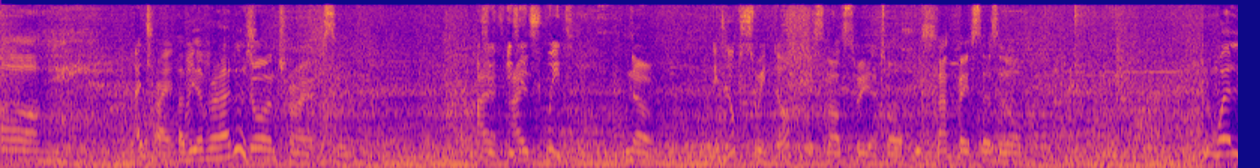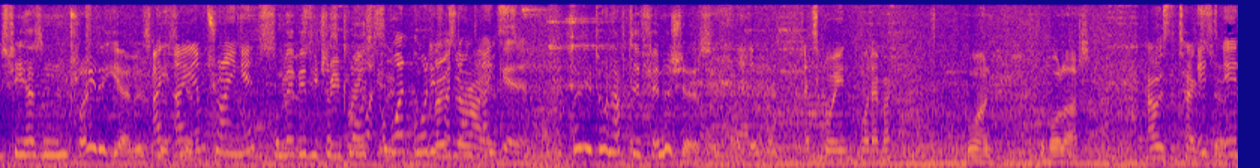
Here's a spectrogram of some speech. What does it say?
Oh, I'd try it. Have you ever had it? go and try it. See. Is, it, is it sweet? No, It looks sweet though. it's not sweet at all. That face says it all. Well, she hasn't tried it yet. It's I, I am trying it. Well, maybe if you just close. brave. What, what if I don't your like eyes. it? Well, you don't have to finish it. Let's go in, whatever. Go on, the whole lot. How is the texture? it,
